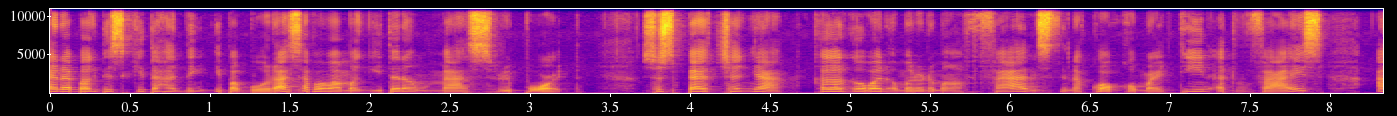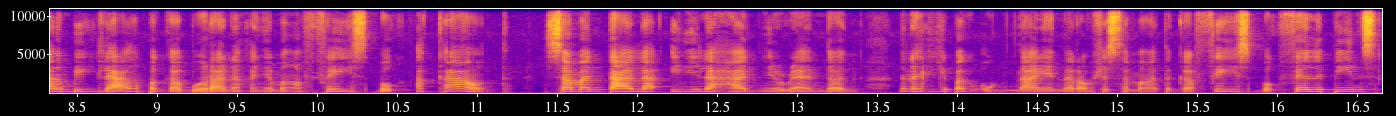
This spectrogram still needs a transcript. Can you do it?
ay napagdiskitahan ding ipabura sa pamamagitan ng mass report. Suspetsya niya, kagagawan umano ng mga fans ni Coco Martin at Vice ang biglaang pagkabura ng kanyang mga Facebook account. Samantala, inilahad ni Rendon na nakikipag-ugnayan na raw siya sa mga taga-Facebook Philippines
